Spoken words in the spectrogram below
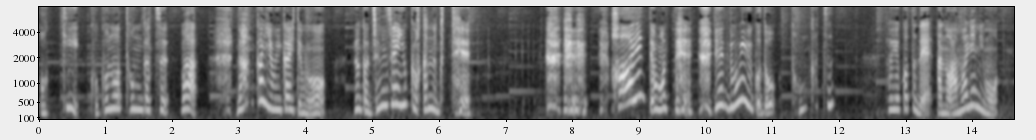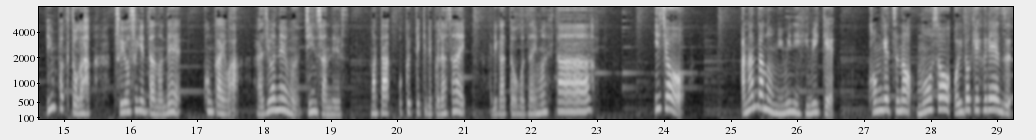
おっきいここのとんかつは、何回読み返してもなんか全然よくわかんなくて はいって思ってえ、どういうこと？とんかつ？ということで、あの、あまりにもインパクトが強すぎたので、今回はラジオネームジンさんです。また送ってきてください。ありがとうございました。以上、あなたの耳に響け、今月の妄想お色気フレーズ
